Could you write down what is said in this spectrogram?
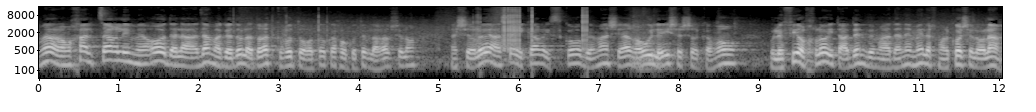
אומר, הרמח"ל, צר לי מאוד על האדם הגדול הדרת כבוד תורתו, ככה הוא כותב לרב שלו, אשר לא יעשה עיקר עסקו במה שהיה ראוי לאיש אשר כמוהו, ולפי אוכלו יתעדן במעדני מלך מלכו של עולם.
